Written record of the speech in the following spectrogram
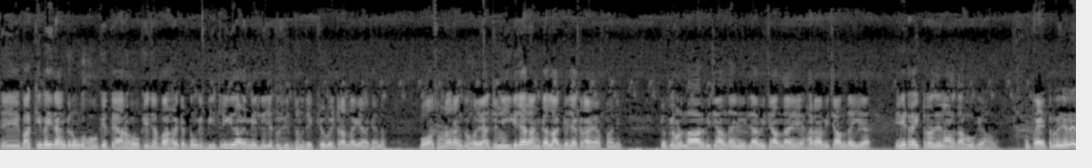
ਤੇ ਬਾਕੀ ਬਈ ਰੰਗ ਰੁੰਗ ਹੋ ਕੇ ਤਿਆਰ ਹੋ ਕੇ ਜਾਂ ਬਾਹਰ ਕੱਢੋਗੇ। 20 ਤਰੀਕ ਵਾਲੇ ਮੇਲੇ 'ਚ ਤੁਸੀਂ ਉਦੋਂ ਦੇਖਿਓ ਬਈ ਟਰਾਲਾ ਗਿਆ ਕਹਿੰਦਾ। ਬਹੁਤ ਸੋਹਣਾ ਰੰਗ ਹੋਇਆ। ਜਨੀਕ ਜਿਹਾ ਰੰਗ ਆ ਲੱਗ ਜਿਹਾ ਕਰਾਇਆ ਆਪਾਂ ਨੇ। ਕਿਉਂਕਿ ਹੁਣ ਲਾਲ ਵੀ ਚੱਲਦਾ ਹੈ ਨੀਲਾ ਵੀ ਚੱਲਦਾ ਹੈ ਹਰਾ ਵੀ ਚੱਲਦਾ ਹੀ ਆ। ਇਹ ਟਰੈਕਟਰਾਂ ਦੇ ਨਾਲ ਦਾ ਹੋ ਗਿਆ ਹੁਣ ਟਰੈਕਟਰ ਦੇ ਜਿਹੜੇ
